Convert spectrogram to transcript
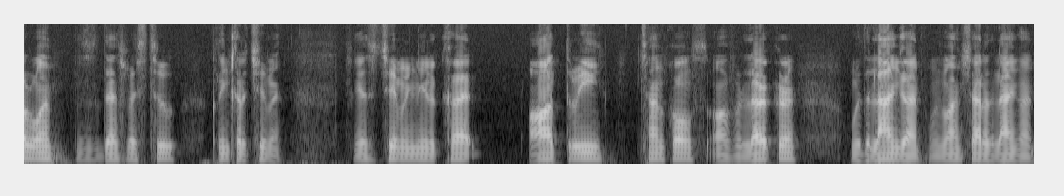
everyone, this is Dead Space 2 Clean Cut Achievement. So yes achievement you need to cut all three tentacles of a lurker with the line gun, with one shot of the line gun.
